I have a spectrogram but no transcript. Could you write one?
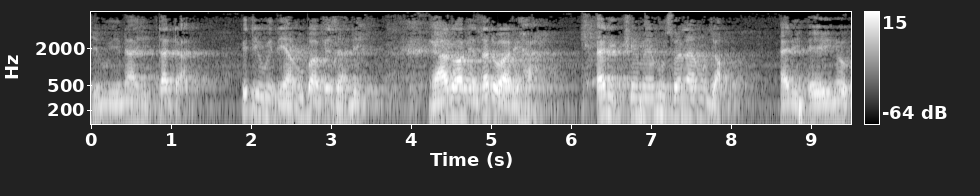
ယေဝေနဟိတတ္တပိဋိဝိတယဥပပစ္ဆန္တိများသောဖြင့်တတ္တဝါတွေဟာအဲ့ဒီခင်မင်မှုဆွဲလန်းမှုကြောင့်အဲ့ဒီအိမ်တို့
